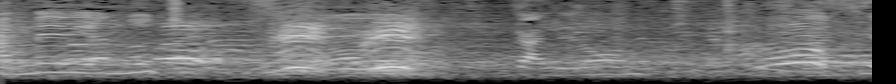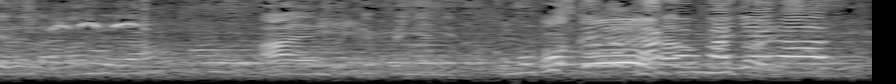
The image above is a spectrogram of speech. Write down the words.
a medianoche, eh, Calderón transfiere la bandera a Enrique Peña Nieto, como buscando empezar una tradición.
